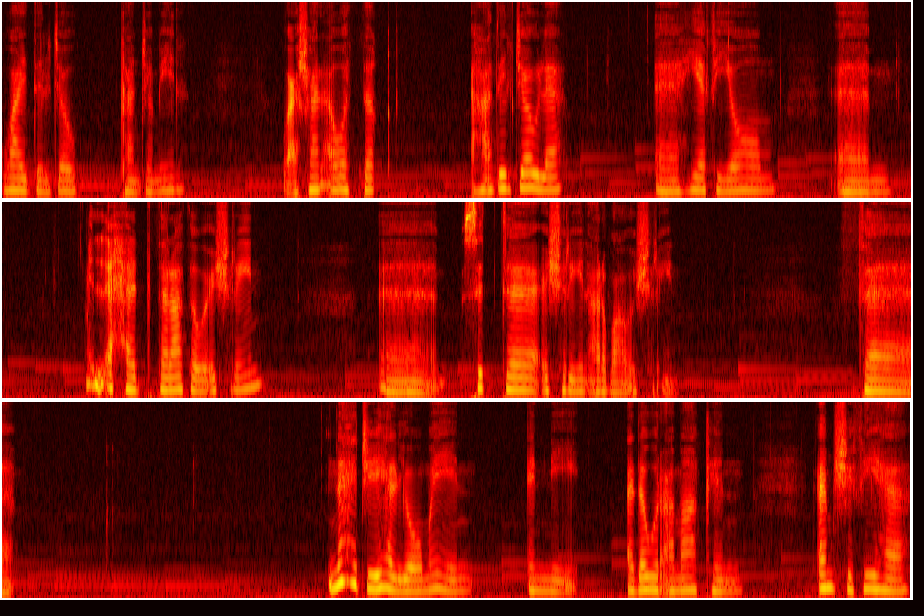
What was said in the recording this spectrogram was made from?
وايد الجو كان جميل. وعشان أوثق هذه الجولة آه، هي في يوم الأحد ثلاثة وعشرين آه، ستة عشرين أربعة وعشرين. ف نهجي هاليومين إني أدور أماكن أمشي فيها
